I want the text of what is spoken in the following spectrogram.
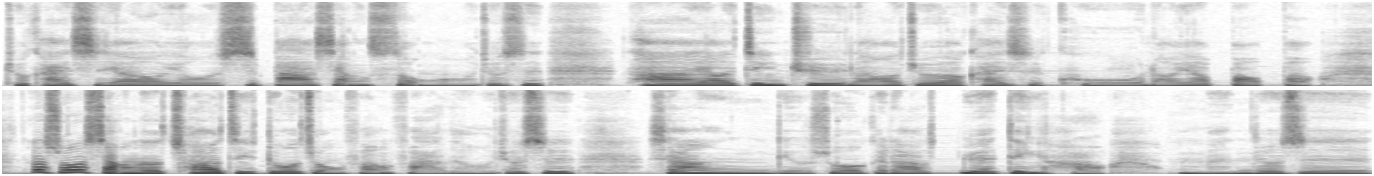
就开始要有十八相送哦，就是他要进去，然后就要开始哭，然后要抱抱。那时候想了超级多种方法的，我就是像比如说跟他约定好，我们就是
